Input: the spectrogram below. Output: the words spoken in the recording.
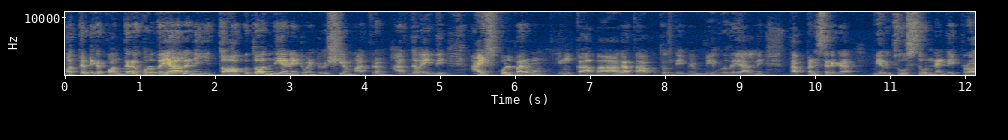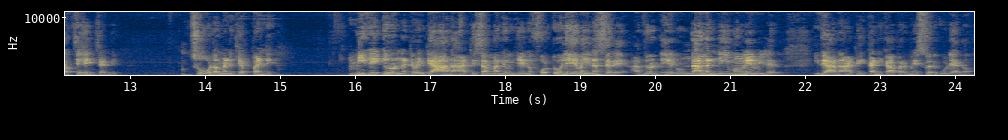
మొత్తం మీద కొందరి హృదయాలని తాకుతోంది అనేటువంటి విషయం మాత్రం అర్థమైంది. హై స్కూల్ పర్వం ఇంకా బాగా తాకుతుంది మేము మీ హృదయాలని. తప్పనిసరిగా మీరు చూస్తూ ఉండండి ప్రోత్సహించండి చూడమని చెప్పండి. మీ దగ్గర ఉన్నటువంటి ఆనాటి సంబంధించిన ఫోటోలు ఏమైనా సరే అందులో నేను ఉండాలని నియమం ఏమీ లేదు. ఇది ఆనాటి కనికా పరమేశ్వర గుడాను.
